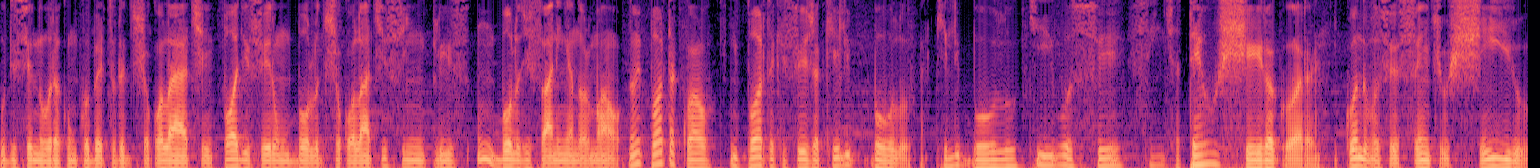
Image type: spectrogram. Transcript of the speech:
o de cenoura com cobertura de chocolate, pode ser um bolo de chocolate simples, um bolo de farinha normal, não importa qual, importa que seja aquele bolo, aquele bolo que você sente até o cheiro agora. E quando você sente o cheiro,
